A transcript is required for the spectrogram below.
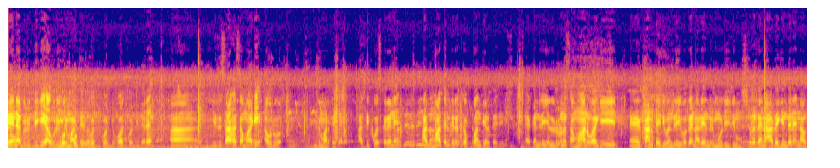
ಮೇನ್ ಅಭಿವೃದ್ಧಿಗೆ ಅವರು ಇದು ಮಾಡ್ತಾರೆ. ಒತ್ತು ಕೊಟ್ಟು ಒತ್ತು ಕೊಟ್ಟಿದ್ದಾರೆ. ಇದು ಸಾಹಸ ಮಾಡಿ ಅವರು ಇದು ಮಾಡ್ತಾ ಇದ್ದಾರೆ. ಅದಕ್ಕೋಸ್ಕರನೇ ಅದು ಮಾತಾಡ್ತಿರೋದು ತಪ್ಪು ಅಂತ ಹೇಳ್ತಾ ಇದ್ದೀನಿ. ಯಾಕಂದರೆ ಎಲ್ಲರೂ ಸಮಾನವಾಗಿ ಕಾಣ್ತಾ ಇದ್ದೀವಿ ಅಂದರೆ ಇವಾಗ ನರೇಂದ್ರ ಮೋದಿಜಿ ಪ್ರಧಾನಿ ಆದಾಗಿಂದನೇ ನಾವು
